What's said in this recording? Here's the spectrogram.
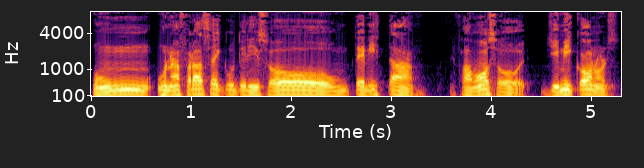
Un, una frase que utilizó un tenista famoso, Jimmy Connors,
